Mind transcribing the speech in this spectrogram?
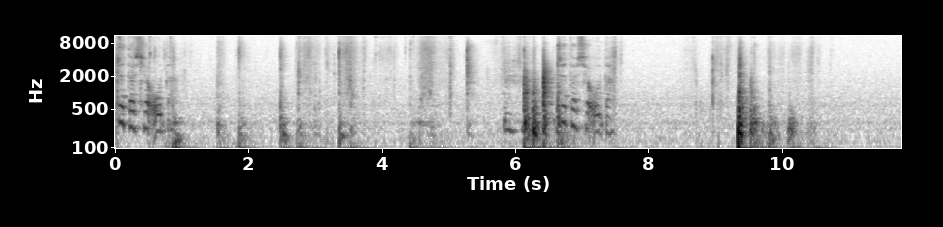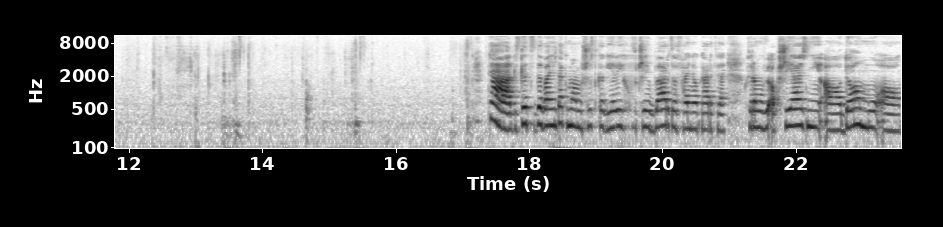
Czy to się uda? Mhm. Czy to się uda? Tak, zdecydowanie tak. Mam szóstkę kielichów, czyli bardzo fajną kartę, która mówi o przyjaźni, o domu, o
